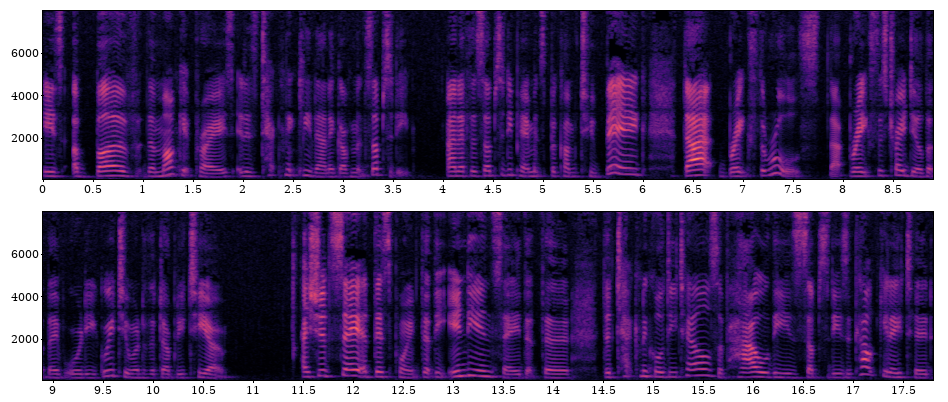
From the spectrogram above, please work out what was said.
is above the market price, it is technically then a government subsidy. And if the subsidy payments become too big, that breaks the rules. That breaks this trade deal that they've already agreed to under the WTO. I should say at this point that the Indians say that the, the technical details of how these subsidies are calculated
